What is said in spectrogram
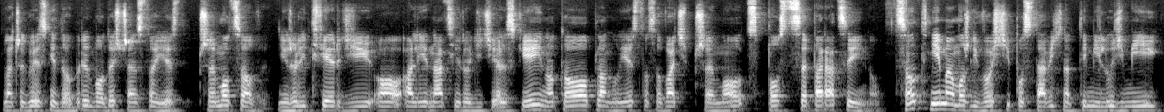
Dlaczego jest niedobry? Bo dość często jest przemocowy. Jeżeli twierdzi o alienacji rodzicielskiej, no to planuje stosować przemoc postseparacyjną. Sąd nie ma możliwości postawić nad tymi ludźmi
